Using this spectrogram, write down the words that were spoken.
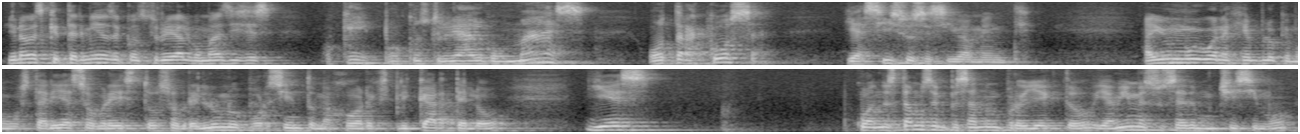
Y una vez que terminas de construir algo más, dices, ok, puedo construir algo más, otra cosa, y así sucesivamente. Hay un muy buen ejemplo que me gustaría sobre esto, sobre el 1% mejor, explicártelo, y es cuando estamos empezando un proyecto, y a mí me sucede muchísimo,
